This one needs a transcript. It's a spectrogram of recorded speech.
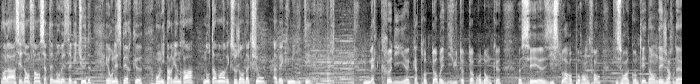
voilà, à ces enfants certaines mauvaises habitudes, et on espère que on y parviendra, notamment avec ce genre d'action, avec humilité mercredi 4 octobre et 18 octobre donc ces histoires pour enfants qui sont racontées dans des jardins.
